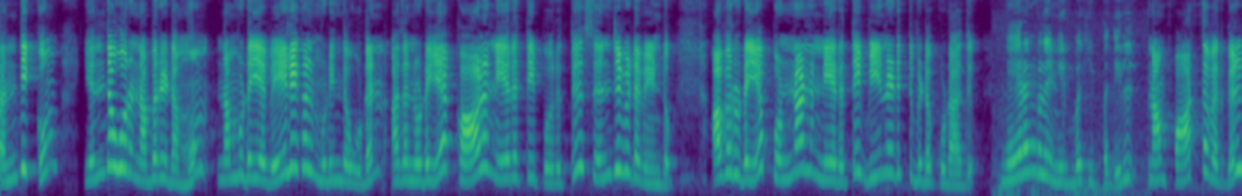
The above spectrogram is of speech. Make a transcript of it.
சந்திக்கும் எந்த ஒரு நபரிடமும் நம்முடைய வேலைகள் முடிந்தவுடன் அதனுடைய கால நேரத்தை பொறுத்து சென்றுவிட வேண்டும். அவருடைய பொன்னான நேரத்தை வீணடித்து விடக்கூடாது. நேரங்களை நிர்வகிப்பதில் நாம் பார்த்தவர்கள்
